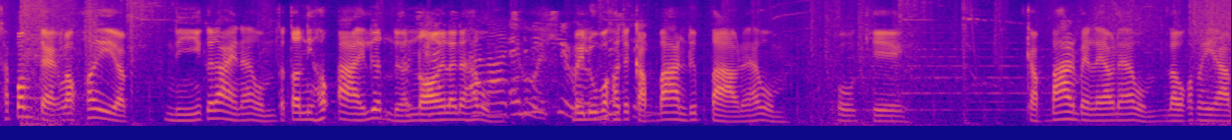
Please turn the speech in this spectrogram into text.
ถ้าป้อมแตกเราค่อยแบบหนีก็ได้นะครับผมแต่ตอนนี้เขาอายเลือดเหลือน้อยแล้วนะครับผมไม่รู้ว่าเขาจะกลับบ้านหรือเปล่านะครับผมโอเค กลับบ้านไปแล้วนะครับผมเราก็พยายาม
